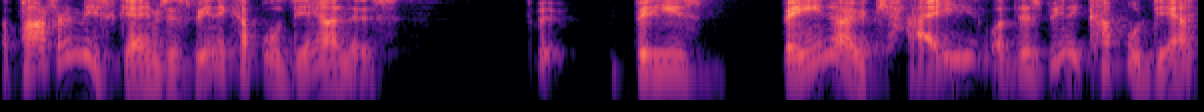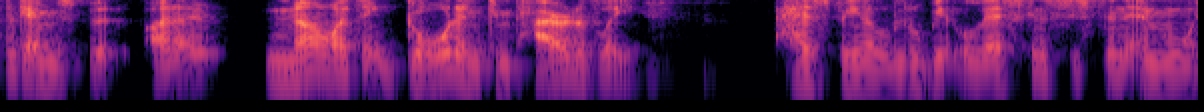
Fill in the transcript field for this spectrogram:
Apart from his games, there's been a couple of downers, but but he's been okay. Like there's been a couple of down games, but I don't know. I think Gordon comparatively has been a little bit less consistent and more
